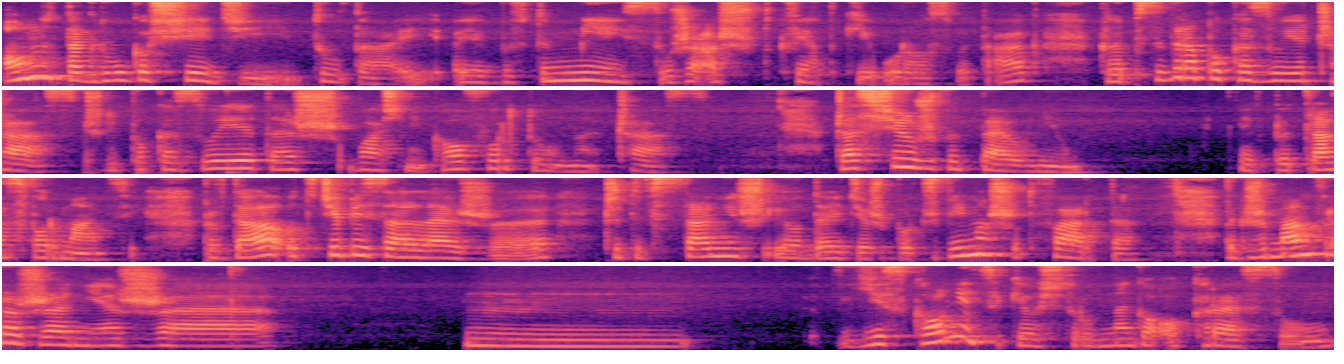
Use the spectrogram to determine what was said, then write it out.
on tak długo siedzi tutaj, jakby w tym miejscu, że aż kwiatki urosły, tak? Klepsydra pokazuje czas, czyli pokazuje też właśnie koło fortuny, czas. Czas się już wypełnił, jakby transformacji, prawda? Od Ciebie zależy, czy Ty wstaniesz i odejdziesz, bo drzwi masz otwarte. Także mam wrażenie, że mm, jest koniec jakiegoś trudnego okresu,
